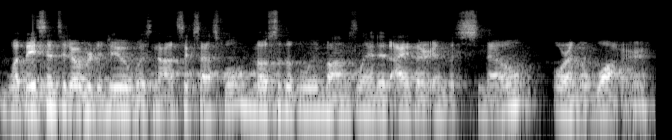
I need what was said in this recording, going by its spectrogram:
what they sent it over to do was not successful. Most of the balloon bombs landed either in the snow or in the water.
